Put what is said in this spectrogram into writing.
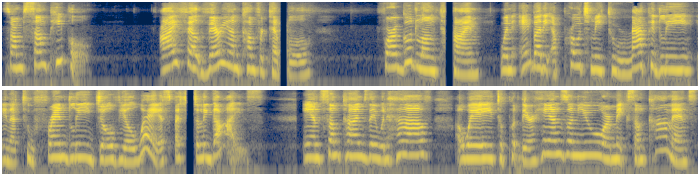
from some people. I felt very uncomfortable for a good long time when anybody approached me too rapidly in a too friendly, jovial way, especially guys. And sometimes they would have a way to put their hands on you or make some comments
